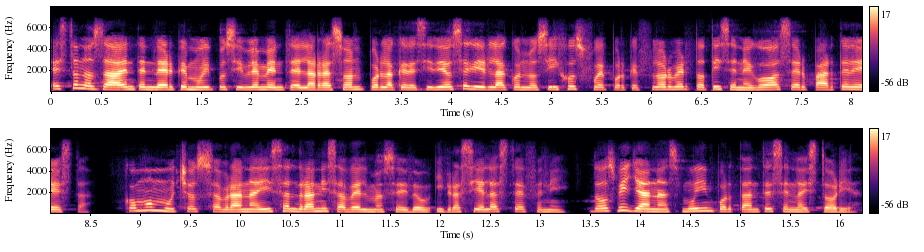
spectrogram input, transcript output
Esto nos da a entender que muy posiblemente la razón por la que decidió seguirla con los hijos fue porque Flor Bertotti se negó a ser parte de esta. Como muchos sabrán ahí saldrán Isabel Macedo y Graciela Stephanie, dos villanas muy importantes en la historia.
